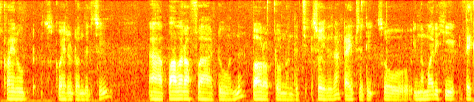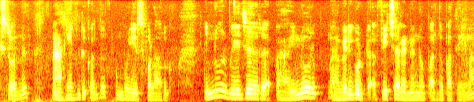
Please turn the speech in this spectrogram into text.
square root square root வந்துடுச்சு பவர் ஆஃப் டூ வந்து பவர் ஆஃப் டூன்னு வந்துச்சு. ஸோ இதுதான் டைப் செட்டிங் ஸோ இந்த மாதிரி ஹி டெக்ஸ்ட் வந்து ஹெண்டுக்கு வந்து ரொம்ப யூஸ்ஃபுல்லாக இருக்கும். இன்னொரு மேஜர் இன்னொரு வெரி குட் ஃபீச்சர் என்னென்னு வந்து பார்த்தீங்கன்னா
